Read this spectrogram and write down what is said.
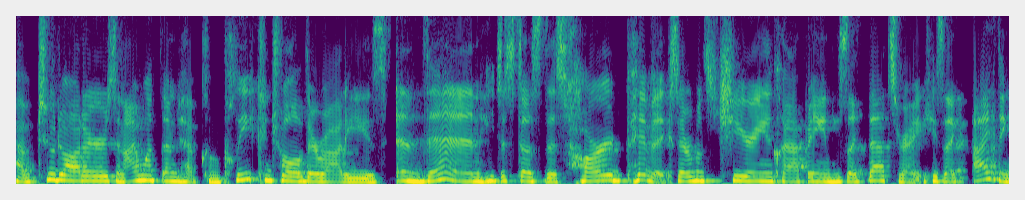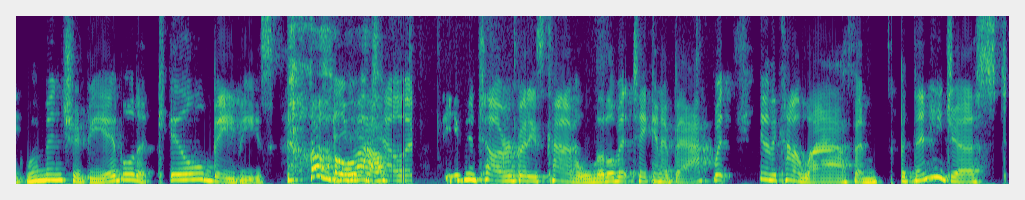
have two daughters and I want them to have complete control of their bodies. And then he just does this hard pivot because everyone's cheering and clapping. And he's like, that's right. He's like, I think women should be able to kill babies. Oh, wow you can tell everybody's kind of a little bit taken aback, but you know, they kind of laugh and but then he just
